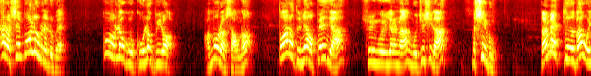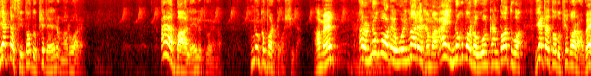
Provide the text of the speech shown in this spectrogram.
အဲ့တော့ရှင်ပေါ်လို့လည်းလို့ပဲကိုယ့်အလုပ်ကိုကိုယ်လုပ်ပြီးတော့အမှုတော်ဆောင်တော့သွားတော့သူများကိုပေးစရာရွှေငွေရတနာငွေကျွတ်ရှိလားမရှိဘူးဒါပေမဲ့သူဘာကိုရတတ်စေတော့သူဖြစ်တယ်တော့ငါတို့ရတယ် အဲ့ဒါပါလေလို့ပြောရင်တော့နှုတ်ကပတ်တော်ရှိတာအာမင်အဲ့တော့နှုတ်ကပတ်တော်ဝင်ငါတဲ့ခါမှာအဲ့နှုတ်ကပတ်တော်ဝန်ခံတော့သူကရတတ်တော့သူဖြစ်သွားတာပဲ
